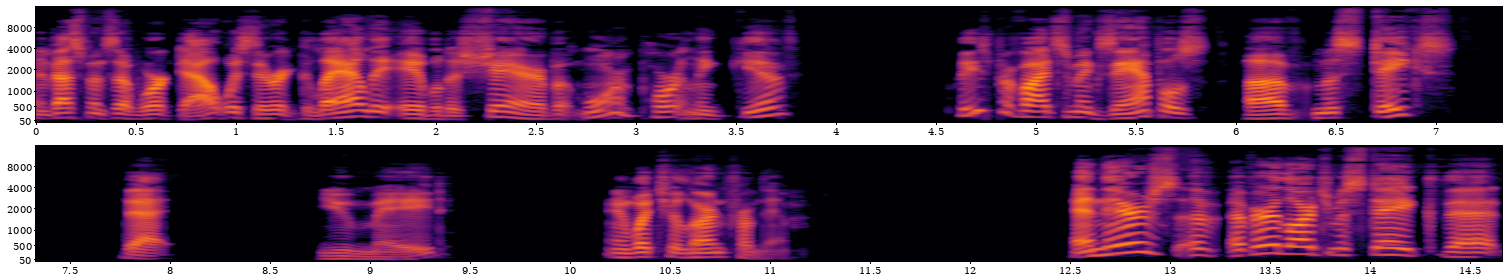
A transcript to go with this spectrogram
investments that worked out, which they were gladly able to share, but more importantly, give, please provide some examples of mistakes that you made and what you learned from them. And there's a, a very large mistake that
